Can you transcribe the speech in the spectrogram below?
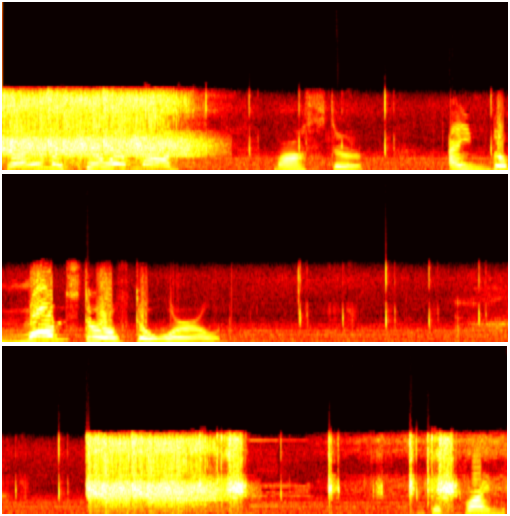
So I am a killer mon monster. I'm the monster of the world. Let's find.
